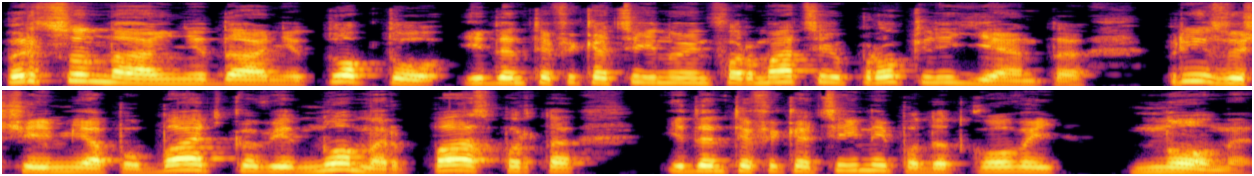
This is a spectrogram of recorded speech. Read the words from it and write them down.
персональні дані, тобто ідентифікаційну інформацію про клієнта, прізвище ім'я по батькові, номер паспорта, ідентифікаційний податковий номер.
